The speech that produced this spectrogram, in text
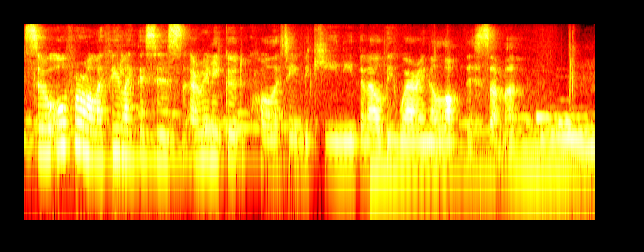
So overall I feel like this is a really good quality bikini that I'll be wearing a lot this summer.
